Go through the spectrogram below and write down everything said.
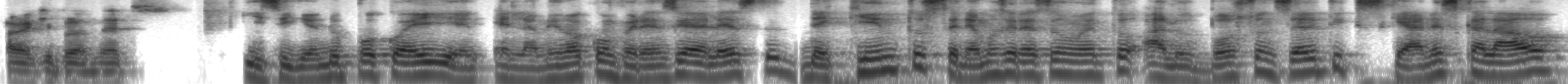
para el equipo de los Nets. Y siguiendo un poco ahí en, en, la misma conferencia del Este, de quintos tenemos en este momento a los Boston Celtics que han escalado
